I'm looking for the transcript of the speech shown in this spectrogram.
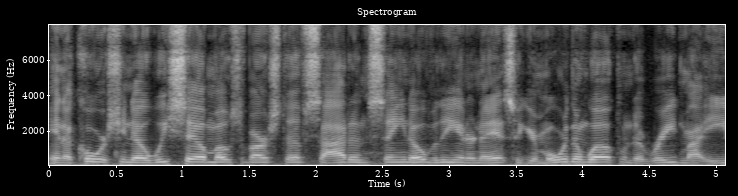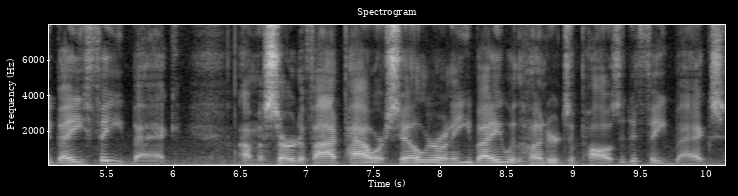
and of course, you know, we sell most of our stuff sight unseen over the internet, so you're more than welcome to read my eBay feedback. I'm a certified power seller on eBay with hundreds of positive feedbacks.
